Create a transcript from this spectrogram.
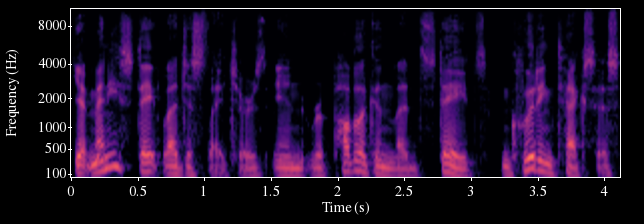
Yet many state legislatures in Republican led states, including Texas,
